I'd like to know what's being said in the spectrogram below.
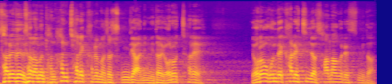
살해된 사람은 단 한 차례 칼을 맞아 죽은 게 아닙니다. 여러 차례, 여러 군데 칼에 찔려 사망을 했습니다.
